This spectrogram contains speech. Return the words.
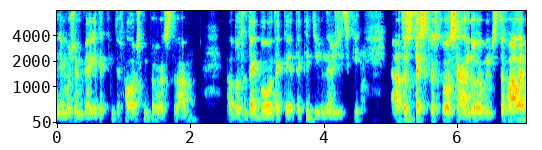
nemôžem veriť takýmto falošným prorostvám, lebo to tak bolo také, také divné vždycky. A to si tak skôr, skôr srandu robím z toho, ale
